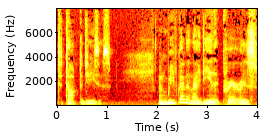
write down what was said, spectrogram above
to talk to Jesus. And we've got an idea that prayer is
